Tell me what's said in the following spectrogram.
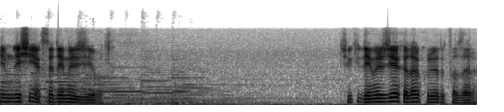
Şimdi işin yoksa demirciyi bul. Çünkü demirciye kadar kuruyorduk pazarı.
